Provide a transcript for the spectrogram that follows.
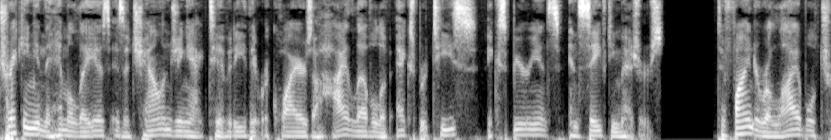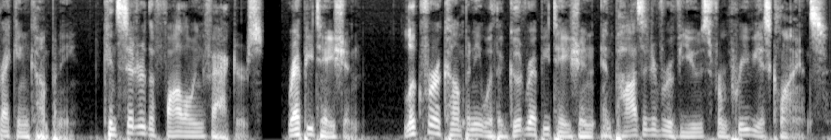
Trekking in the Himalayas is a challenging activity that requires a high level of expertise, experience, and safety measures. To find a reliable trekking company, Consider the following factors. Reputation. Look for a company with a good reputation and positive reviews from previous clients.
